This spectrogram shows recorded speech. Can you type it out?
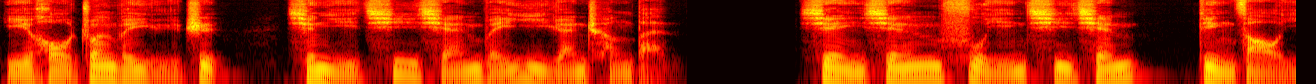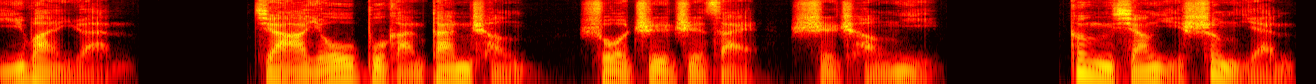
以后专为与制，请以七钱为一元成本，现先付银七千，定造一万元。甲犹不敢单承，说之志在，是诚意，更想以盛言，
